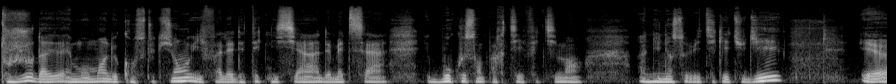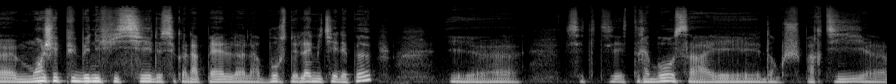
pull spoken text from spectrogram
toujours dans un moment de construction. Où il fallait des techniciens, des médecins, et beaucoup sont partis effectivement en Union soviétique étudier. Et euh, moi, j'ai pu bénéficier de ce qu'on appelle la bourse de l'amitié des peuples. Et c'était très beau ça et donc je suis parti euh,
